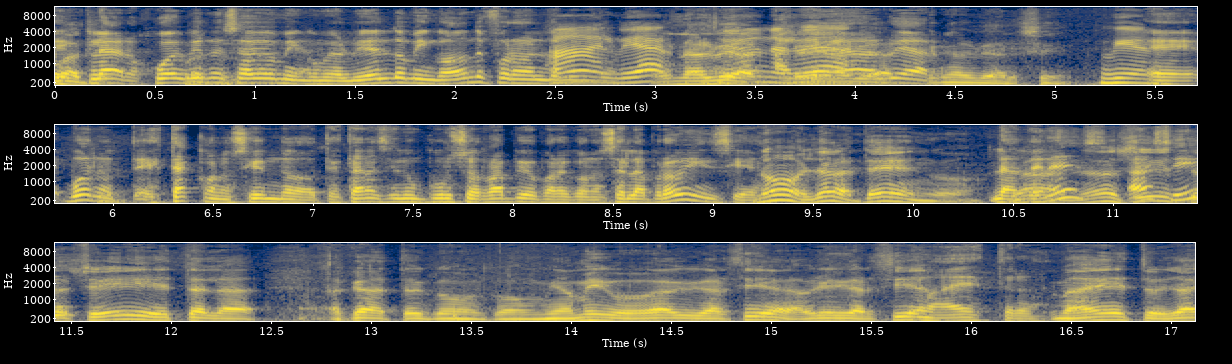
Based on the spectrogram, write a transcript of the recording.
Cuatro. claro, jueves, Cuatro. viernes, sábado y domingo. Me olvidé el domingo. ¿A dónde fueron el domingo? Ah, Alvear. En Alvear. en Alvear. Alvear. Alvear. En Alvear, sí. Bien. Eh, bueno, te estás conociendo, te están haciendo un curso rápido para conocer la provincia. No, ya la tengo. ¿La Ya, tenés? no, sí, Ah, ¿sí? Esta, sí, esta la, acá estoy con, con mi amigo Gaby García, Gabriel García. Maestro. Maestro, ya,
